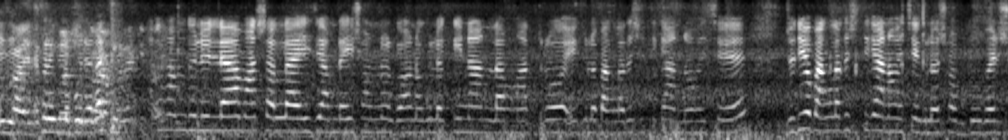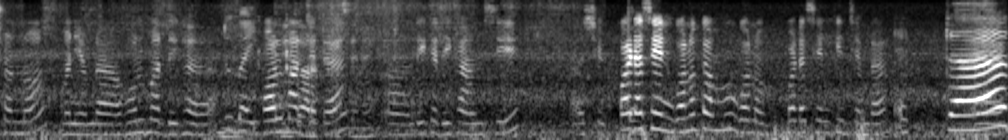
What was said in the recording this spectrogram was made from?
এই যে এখন এগুলো পরে রাখি। আলহামদুলিল্লাহ মাশাল্লাহ এই যে আমরা এই স্বর্ণের গহনাগুলো কিনে আনলাম মাত্র এগুলো বাংলাদেশ থেকে আনা হয়েছে। যদিও বাংলাদেশ থেকে আনা হয়েছে এগুলো সব দুবাইয়ের স্বর্ণ মানে আমরা হলমার্ক দেখা দুবাই। হলমার্ক যেটা দেখে দেখে আনছি। সে- কয়টা সেন? গণ তো আম্মু গণ। কয়টা সেন কিনছি আমরা? একটা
